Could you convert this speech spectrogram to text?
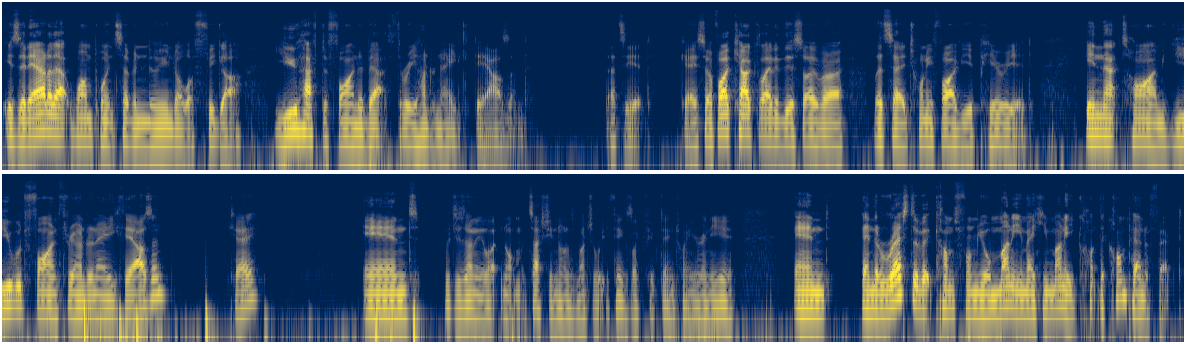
is that out of that 1.7 million dollar figure, you have to find about 380,000. That's it. Okay, so if I calculated this over, let's say, a 25 year period, in that time, you would find 380,000. Okay, and which is only like not, it's actually not as much as what you think, it's like 15, 20 grand a year. And and the rest of it comes from your money making money, the compound effect.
